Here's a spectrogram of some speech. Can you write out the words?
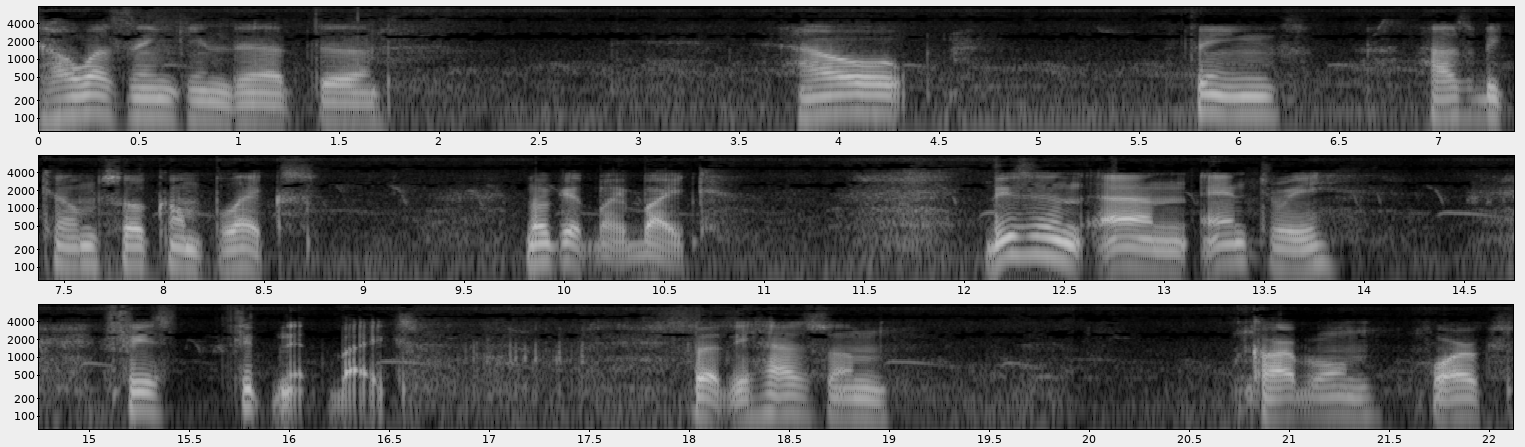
I was thinking that uh, how things has become so complex. Look at my bike. This is an entry fit, fitnet bike, but it has some carbon forks,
